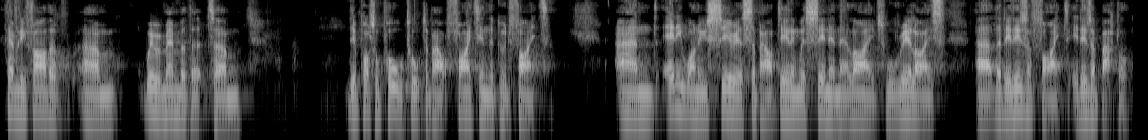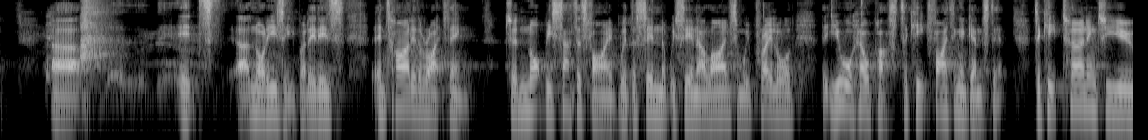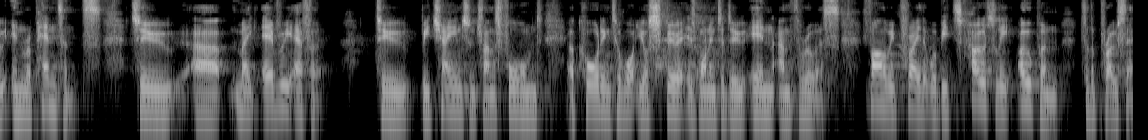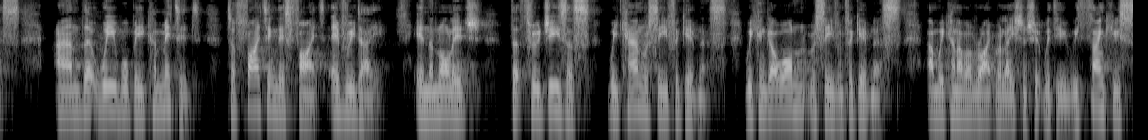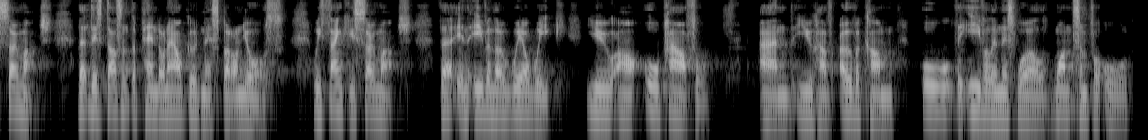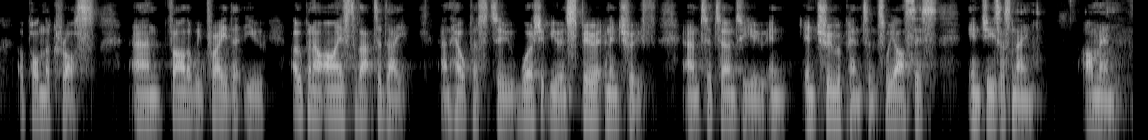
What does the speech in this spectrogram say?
Heavenly Father, um, we remember that um, the Apostle Paul talked about fighting the good fight. And anyone who's serious about dealing with sin in their lives will realize uh, that it is a fight, it is a battle. Uh, it's uh, not easy, but it is entirely the right thing to not be satisfied with the sin that we see in our lives. And we pray, Lord, that you will help us to keep fighting against it, to keep turning to you in repentance, to uh, make every effort to be changed and transformed according to what your spirit is wanting to do in and through us. Father, we pray that we'll be totally open to the process and that we will be committed to fighting this fight every day in the knowledge that through Jesus, we can receive forgiveness. We can go on receiving forgiveness and we can have a right relationship with you. We thank you so much that this doesn't depend on our goodness, but on yours. We thank you so much that in, even though we are weak, you are all powerful and you have overcome all the evil in this world once and for all upon the cross. And Father, we pray that you open our eyes to that today and help us to worship you in spirit and in truth and to turn to you in, in true repentance. We ask this in Jesus' name. Amen.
